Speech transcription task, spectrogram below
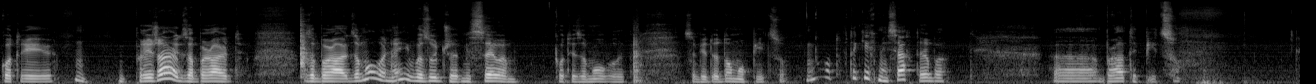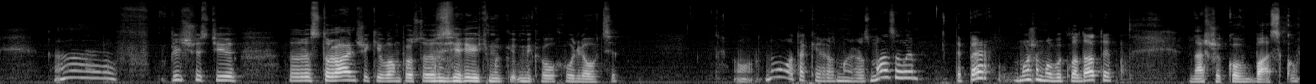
котрі м, приїжджають, забирають, забирають замовлення і везуть вже місцевим, котрі замовили собі додому піцу. Ну, От, в таких місцях треба е, брати піцу. А в більшості ресторанчиків вам просто розігріють мік- мікрохвильовці. От. Ну, отаке ми розмазали. Тепер можемо викладати нашу ковбаску.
